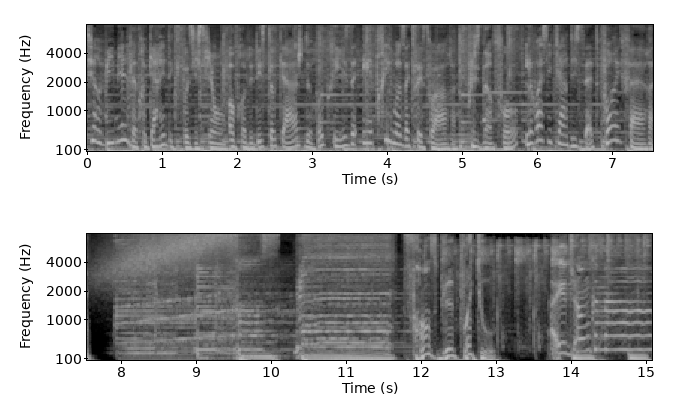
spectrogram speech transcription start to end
sur 8000 mètres carrés d'exposition. Offre de déstockage, de reprise et primos accessoires. Plus d'infos, loisicar17.fr. France Bleu Poitou. Are you drunk enough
